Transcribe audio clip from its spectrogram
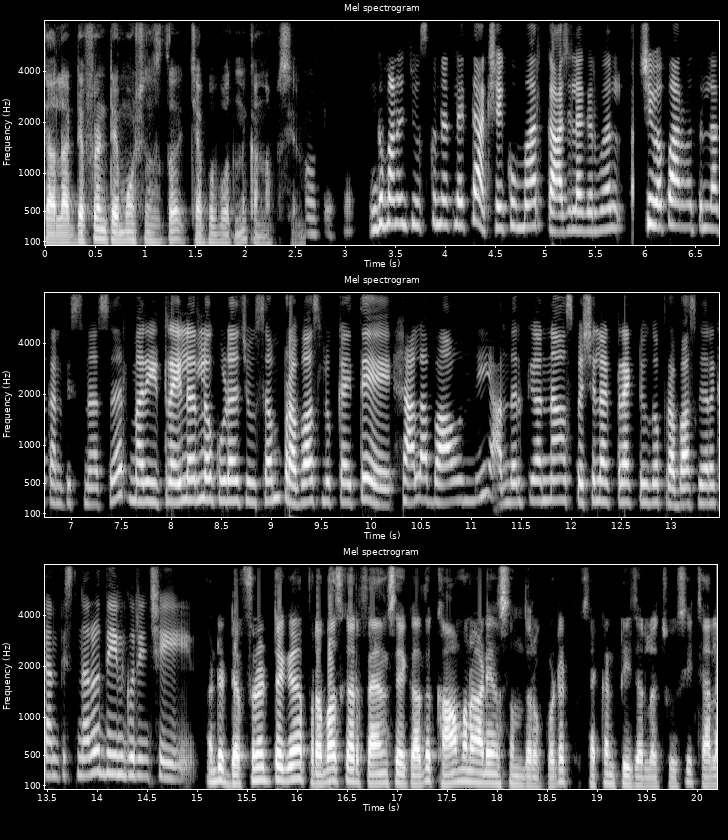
చాలా డిఫరెంట్ ఎమోషన్స్తో చెప్పబోతుంది కన్నప్ప సినిమా ఓకే సార్. ఇంకా మనం చూసుకున్నట్లయితే అక్షయ్ కుమార్ కాజల్ అగర్వాల్ శివ పార్వతుల్లా కనిపిస్తున్నారు సార్. మరి ట్రైలర్లో కూడా చూసాం. ప్రభాస్ లుక్ అయితే చాలా బాగుంది. అందరికన్నా స్పెషల్ అట్రాక్టివ్గా ప్రభాస్ గారు కనిపిస్తున్నారు. దీని గురించి అంటే డెఫినెట్గా ప్రభాస్ గారి ఫ్యాన్సే కాదు కామన్ ఆడియన్స్ అందరూ కూడా సెకండ్ టీజర్లో చూసి చాలా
